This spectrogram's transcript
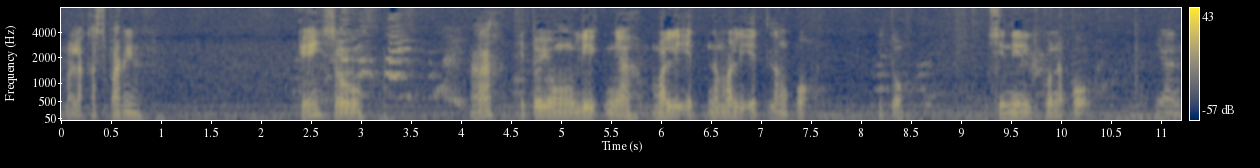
malakas pa rin. Okay so ha? Ito yung leak niya. Maliit na maliit lang po. Ito. Sinilid ko na po. Yan.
